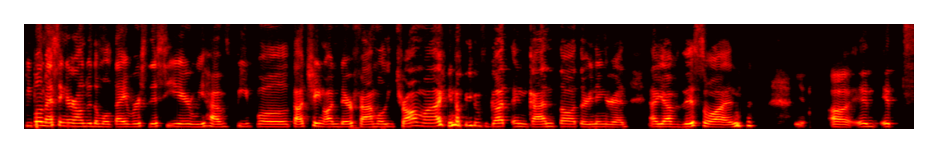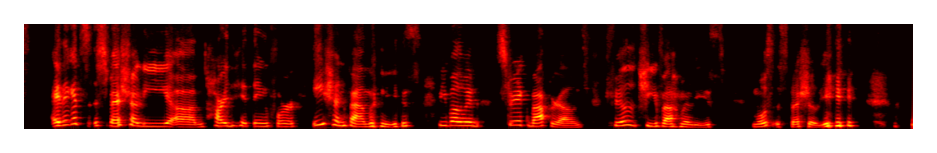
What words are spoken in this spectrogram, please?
people messing around with the multiverse this year. We have people touching on their family trauma. You know, you've got Encanto turning red. Now you have this one. uh, and it's I think it's especially um, hard hitting for Asian families, people with strict backgrounds, Filchi families, most especially.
